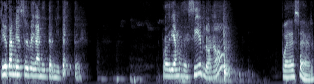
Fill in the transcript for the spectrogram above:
Yo también soy vegana intermitente. Podríamos decirlo, ¿no? Puede ser.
